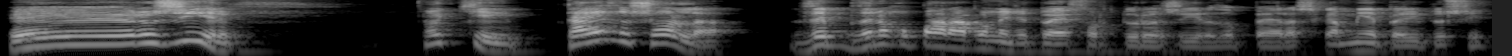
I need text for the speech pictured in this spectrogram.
Ε, Ροζίρ. Ok. Okay. Τα έδωσε όλα. Δεν, δεν έχω παράπονο για το effort του Ροζίρ εδώ πέρα, σε καμία περίπτωση.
